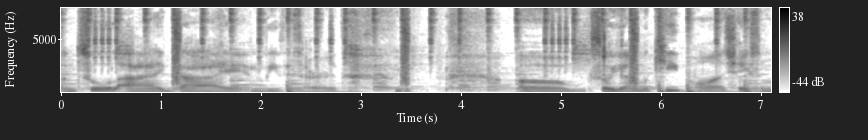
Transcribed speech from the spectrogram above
until I die and leave this earth. Um, so yeah, I'm gonna keep on chasing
